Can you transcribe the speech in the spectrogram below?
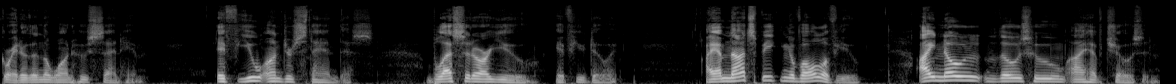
greater than the one who sent him. If you understand this, blessed are you if you do it. I am not speaking of all of you. I know those whom I have chosen.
